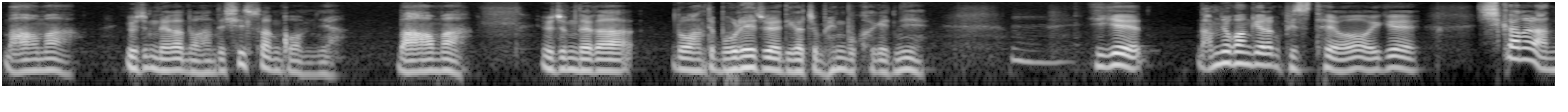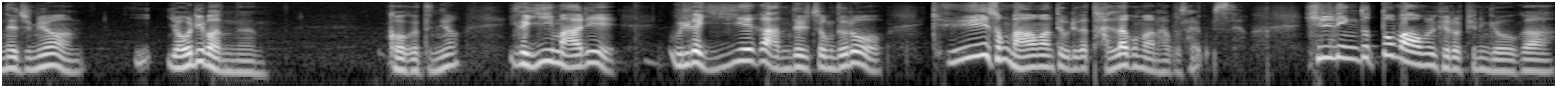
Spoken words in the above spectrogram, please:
마음아 요즘 내가 너한테 실수한 거 없냐? 마음아 요즘 내가 너한테 뭘 해줘야 네가 좀 행복하겠니? 음. 이게 남녀 관계랑 비슷해요. 이게 시간을 안 내주면 이- 열이 받는 거거든요. 그러니까 이 말이 우리가 이해가 안 될 정도로 계속 마음한테 우리가 달라고만 하고 살고 있어요. 힐링도 또 마음을 괴롭히는 경우가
